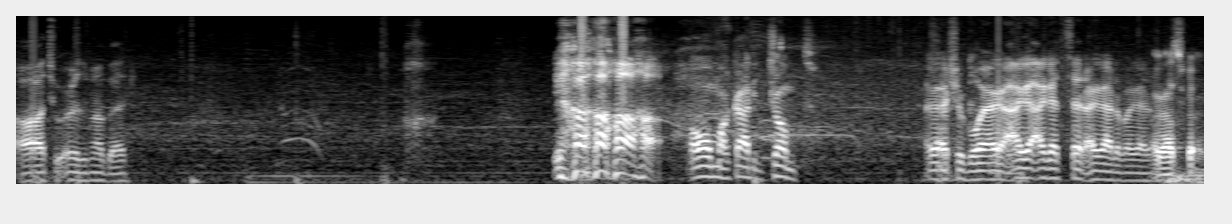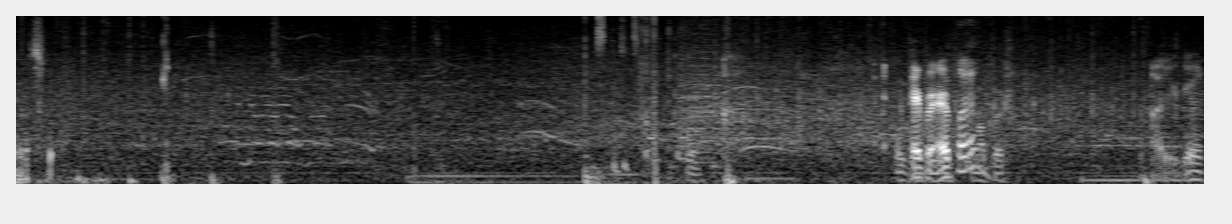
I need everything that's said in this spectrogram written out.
Oh, too early. My bad. Yeah, Oh my god, he jumped. I got your boy. I, I, got- I got set. I got him. I got I him. got Scott. I got Scott. Paper airplane? Oh, you're good.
